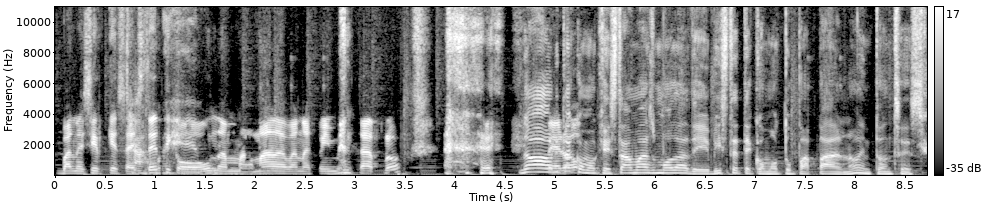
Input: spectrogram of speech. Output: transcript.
van a decir que es Ah, estético o una mamada van a inventar, ¿no? No, ahorita pero- como que está más moda de vístete como tu papá, ¿no? Entonces,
